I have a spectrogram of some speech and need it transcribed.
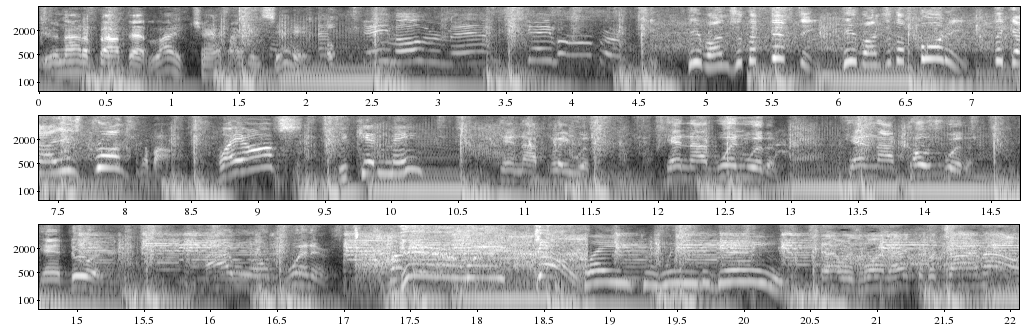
You're not about that life, champ. I can see it. Oh. Game over, man. Game over. He runs at the 50. He runs at the 40. The guy is drunk. Come on. Playoffs? You kidding me? Cannot play with him. Cannot win with him. Cannot coach with him. Can't do it. I want winners. Here we go. Play to win the game. That was one heck of a timeout.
